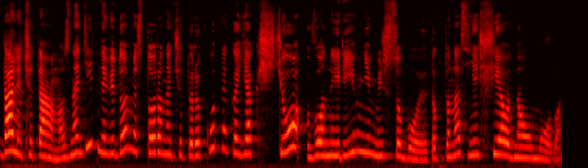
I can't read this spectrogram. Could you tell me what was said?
Далі читаємо: знайдіть невідомі сторони чотирикутника, якщо вони рівні між собою. Тобто у нас є ще одна умова.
